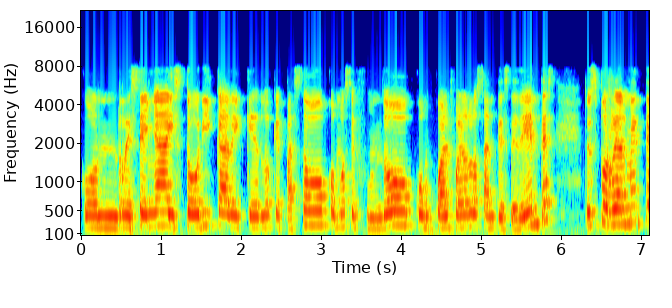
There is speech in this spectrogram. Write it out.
con reseña histórica de qué es lo que pasó, cómo se fundó, con, cuáles fueron los antecedentes. Entonces, pues realmente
